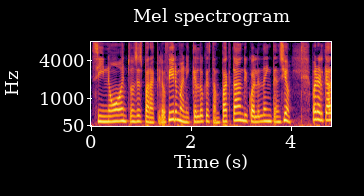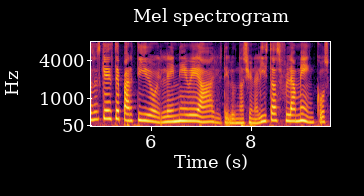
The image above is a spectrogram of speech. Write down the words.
si no, entonces ¿para qué lo firman y qué es lo que están pactando y cuál es la intención? Bueno, el caso es que este partido, el NBA, el de los nacionalistas flamencos,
